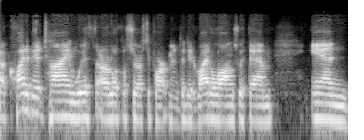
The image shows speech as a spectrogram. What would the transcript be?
uh, quite a bit of time with our local sheriff's department. I did ride alongs with them, and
